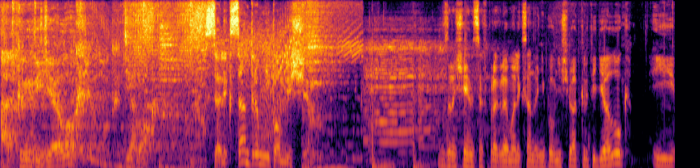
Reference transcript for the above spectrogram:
Открытый диалог. Диалог. Диалог. С Александром Непомнящим. Возвращаемся в программу Александра Непомнящего «Открытый диалог». И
